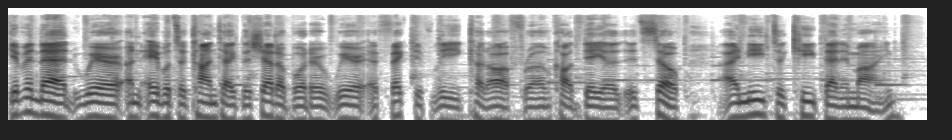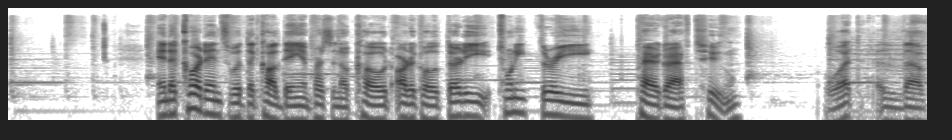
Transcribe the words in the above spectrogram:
Given that we're unable to contact the Shadow Border, we're effectively cut off from Chaldea itself. I need to keep that in mind. In accordance with the Chaldean Personal Code, Article 30, 23, Paragraph 2. What the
